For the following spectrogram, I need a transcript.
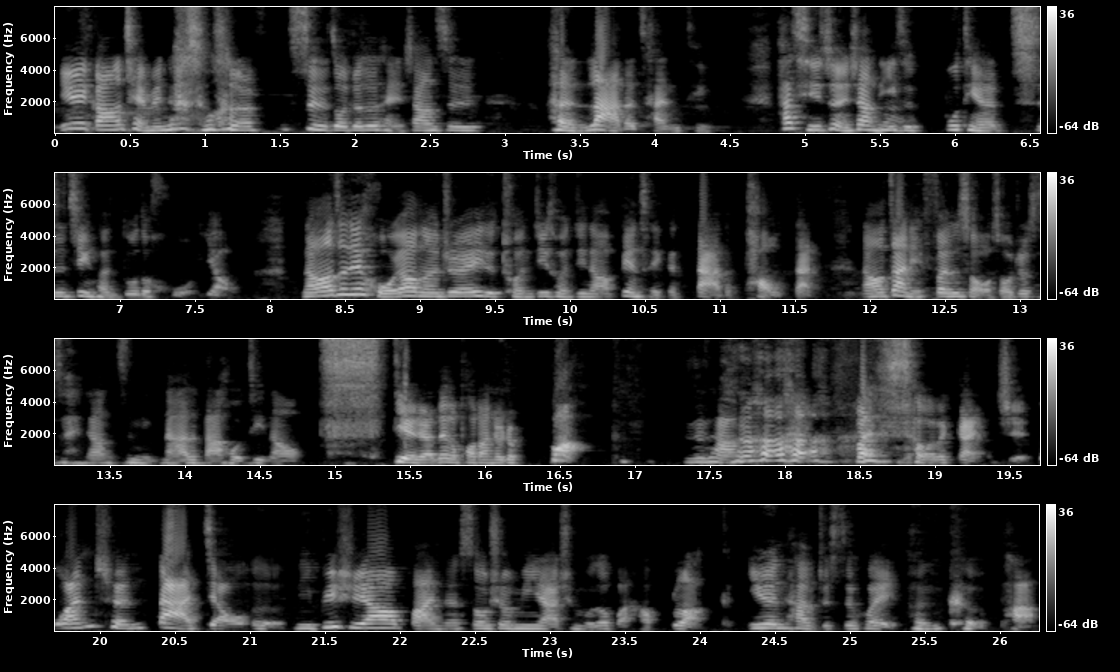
因为刚刚前面就说了，狮子座就是很像是很辣的餐厅，它其实就很像你一直不停的吃进很多的火药。然后这些火药呢，就会一直囤积囤积，然后变成一个大的炮弹。然后在你分手的时候，就是很像是你拿着打火机，然后点燃那个炮弹，就就爆，就是他 分手的感觉，完全大交恶。你必须要把你的 social media 全部都把它 block，因为他就是会很可怕。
